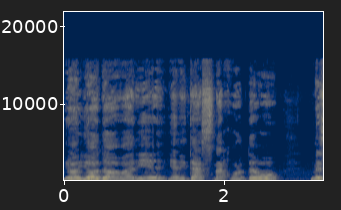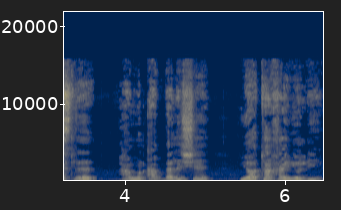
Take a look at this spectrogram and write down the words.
یا یادآوری یعنی دست نخورده و مثل همون اولشه یا تخیلیه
